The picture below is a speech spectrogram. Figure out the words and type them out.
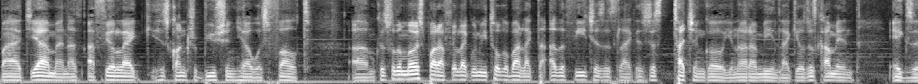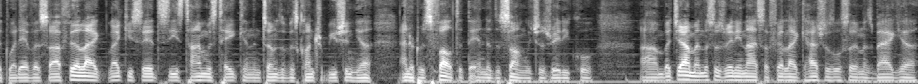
But yeah, man, I I feel like his contribution here was felt. Because for the most part, I feel like when we talk about like the other features, it's like it's just touch and go. You know what I mean? Like he'll just come in, exit, whatever. So I feel like, like you said, his time was taken in terms of his contribution here, and it was felt at the end of the song, which was really cool. Um, but yeah, man, this was really nice. I feel like Hash was also in his bag here.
